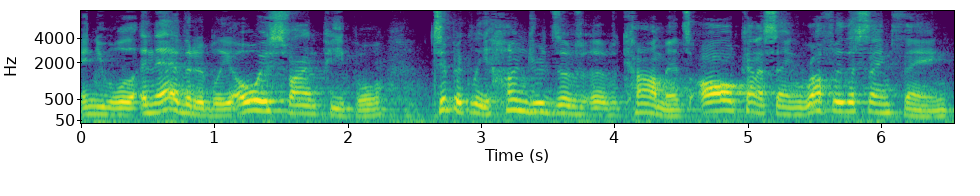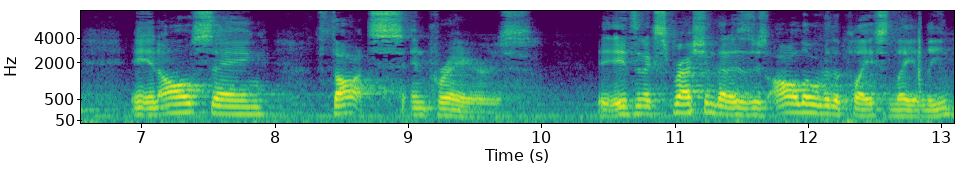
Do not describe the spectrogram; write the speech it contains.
and you will inevitably always find people, typically hundreds of, of comments, all kind of saying roughly the same thing, and all saying, thoughts and prayers. It's an expression that is just all over the place lately.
